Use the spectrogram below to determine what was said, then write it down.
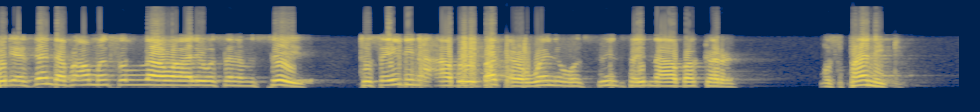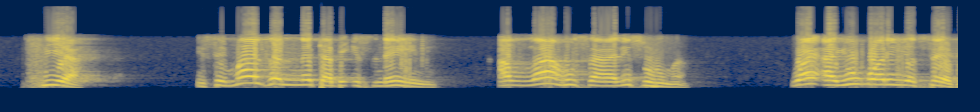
To the extent that Muhammad sallallahu alayhi wa sallam says to Sayyidina Abu Bakr when he was seeing Sayyidina Abu Bakr was panic, fear. He said, مَا ظَنَّكَ بِإِسْنَيْنِ اللَّهُ why are you worrying yourself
